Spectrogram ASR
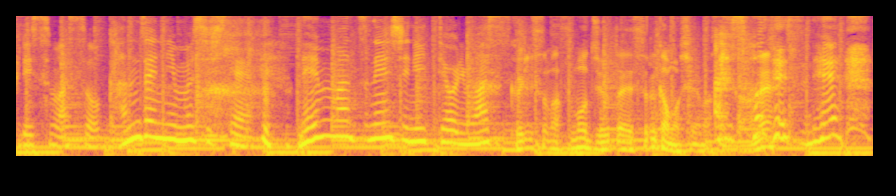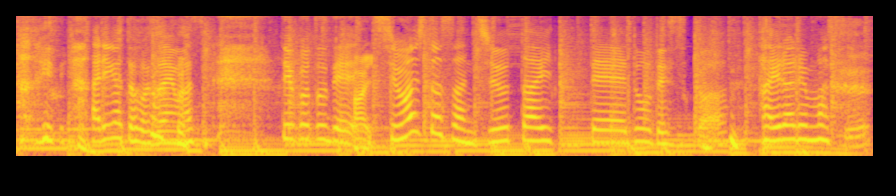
クリスマスを完全に無視して 年末年始に行っております。クリスマスも渋滞するかもしれません、ね、そうですね。はい。ありがとうございます ということで、はい、島下さん渋滞ってどうですか？耐えられます？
